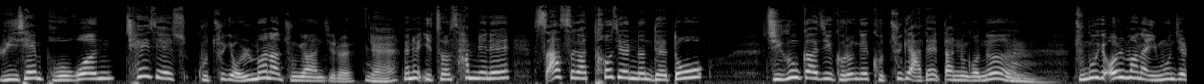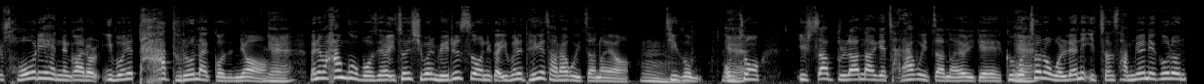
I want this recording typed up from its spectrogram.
위생 보건 체제 구축이 얼마나 중요한지를. 예. 왜냐면 2003년에 사스가 터졌는데도 지금까지 그런 게 구축이 안 됐다는 거는 음. 중국이 얼마나 이 문제를 소홀히 했는가를 이번에 다 드러났거든요. 예. 왜냐면 한국 보세요. 2010년 메르스 오니까 이번에 되게 잘하고 있잖아요. 음. 지금 예. 엄청 일사불란하게 잘하고 있잖아요. 이게 그것처럼 예. 원래는 2003년에 그런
